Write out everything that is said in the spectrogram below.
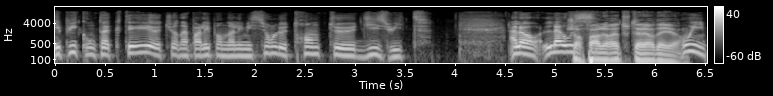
et puis contacter, tu en as parlé pendant l'émission, le 3018. Alors là aussi, j'en reparlerai tout à l'heure d'ailleurs. Oui,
